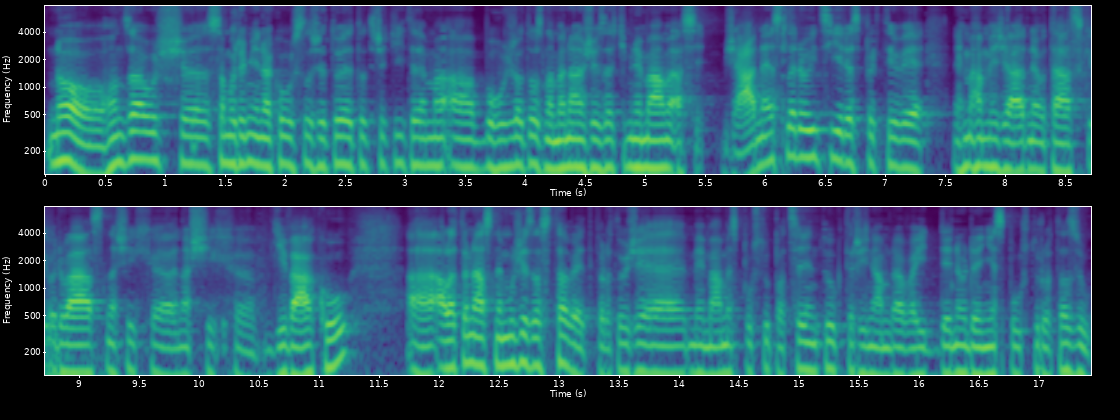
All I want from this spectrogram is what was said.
No, Honza už eh, samozřejmě nakousl, že to je to třetí téma a bohužel to znamená, že zatím nemáme asi žádné sledující, respektive nemáme žádné otázky od vás, našich, eh, našich eh, diváků. Ale to nás nemůže zastavit, protože my máme spoustu pacientů, kteří nám dávají denodenně spoustu dotazů.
